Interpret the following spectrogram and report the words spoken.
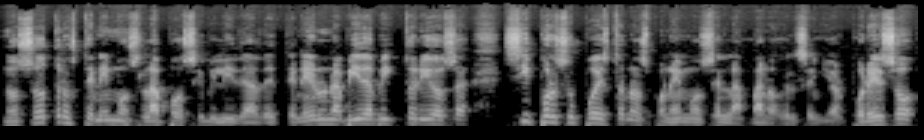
nosotros tenemos la posibilidad de tener una vida victoriosa si por supuesto nos ponemos en las manos del Señor. Por eso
